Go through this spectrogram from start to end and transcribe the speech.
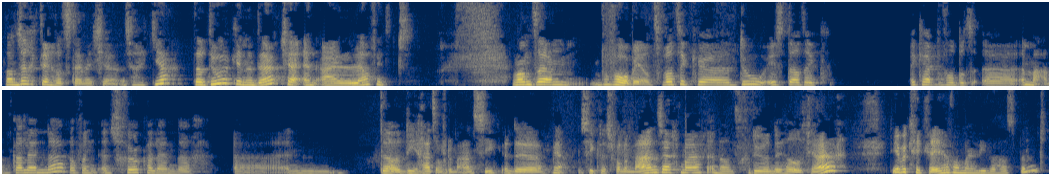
dan zeg ik tegen dat stemmetje, dan zeg ik ja, dat doe ik inderdaad, ja, en I love it. Want um, bijvoorbeeld, wat ik doe is dat ik ik heb bijvoorbeeld uh, een maankalender of een, een scheurkalender. Uh, en die gaat over de maancyclus, de, ja, cyclus van de maan, zeg maar. En dan gedurende heel het jaar. Die heb ik gekregen van mijn lieve husband.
